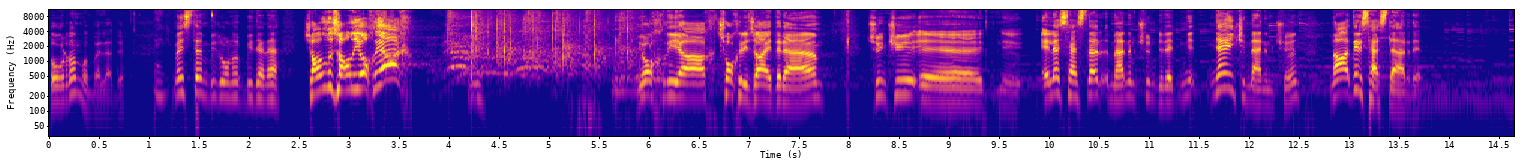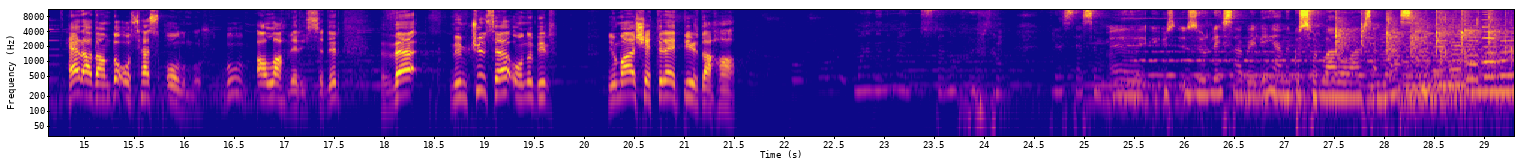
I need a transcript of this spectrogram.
Doğrudanmı belədir? Bəli. Mən istəyirəm bir onu bir dənə canlı-canlı yoxlayaq. yoxlayaq, çox rica edirəm. Çünki e, e, elə səslər mənim üçün belə nə- nəinki mənim üçün nadir səslərdir. Hər adamda o səs olmur. Bu Allah vergisidir və mümkünsə onu bir nümayiş etdirək bir daha. Mahnını mən üstdən oxuyurdum. Biraz səsim e, üz- üzürlü hesab eləyin, yəni qüsurlar olarsa biraz.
